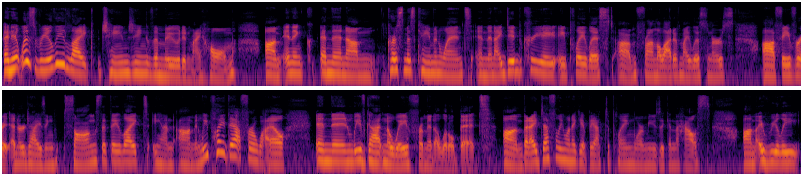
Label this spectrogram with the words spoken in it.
and it was really like changing the mood in my home. Um, and then and then um, Christmas came and went and then I did create a playlist um, from a lot of my listeners uh, favorite energizing songs that they liked and um, and we played that for a while and then we've gotten away from it a little bit. Um, but I definitely want to get back to playing more music in the house. Um, I really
